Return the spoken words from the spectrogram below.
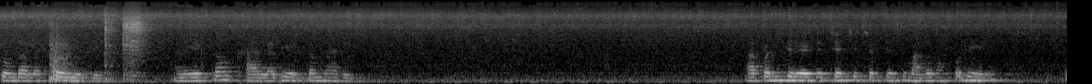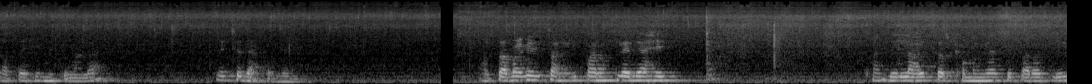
तोंडाला चव येते. आणि एकदम खायला बी एकदम भारी. आपण हिरव्या मिरच्याची चटणी तुम्हाला दाखवली आहे तर आता ही मी तुम्हाला याचे दाखवले. आता बघा ही चांगली परतलेली आहे. चांगली लालसर खमंगाची परतली.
